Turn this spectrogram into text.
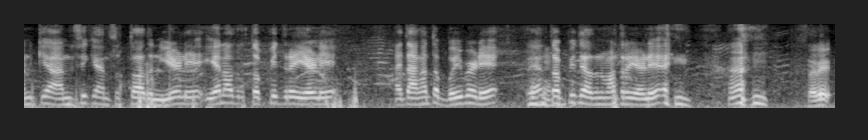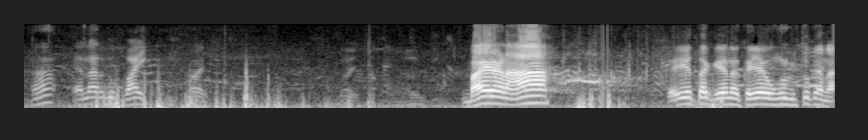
ಅನ್ಕೆ ಅನಿಸಿಕೆ ಅನಿಸುತ್ತೋ ಅದನ್ನ ಹೇಳಿ ಏನಾದರೂ ತಪ್ಪಿದ್ರೆ ಹೇಳಿ. ಆಯ್ತಾ ಹಂಗಂತ ಬೈಬೇಡಿ. ಏನು ತಪ್ಪಿದೆ ಅದನ್ನ ಮಾತ್ರ ಹೇಳಿ. ಸರಿ. ಹಾಂ ಎಲ್ಲರಿಗೂ ಬಾಯ್. ಬಾಯ್. ಅಣ್ಣ. ಕೈ ಎತ್ತಕ್ಕೇನು ಕೈಯಾಗ ಉಂಗ್ರಿಗೆ ತೂಕನ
